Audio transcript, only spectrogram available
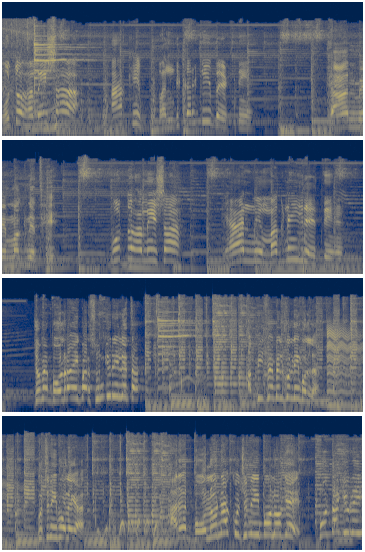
वो तो हमेशा आँखें बंद करके बैठते हैं। ध्यान में मग्न थे। वो तो हमेशा ध्यान में मग्न ही रहते हैं। जो मैं बोल रहा हूँ एक बार सुन क्यों नहीं लेता? अब बीच में बिल्कुल नहीं बोलना। कुछ नहीं बोलेगा। अरे बोलो ना कुछ नहीं बोलोगे। बोलता क्यों नहीं?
